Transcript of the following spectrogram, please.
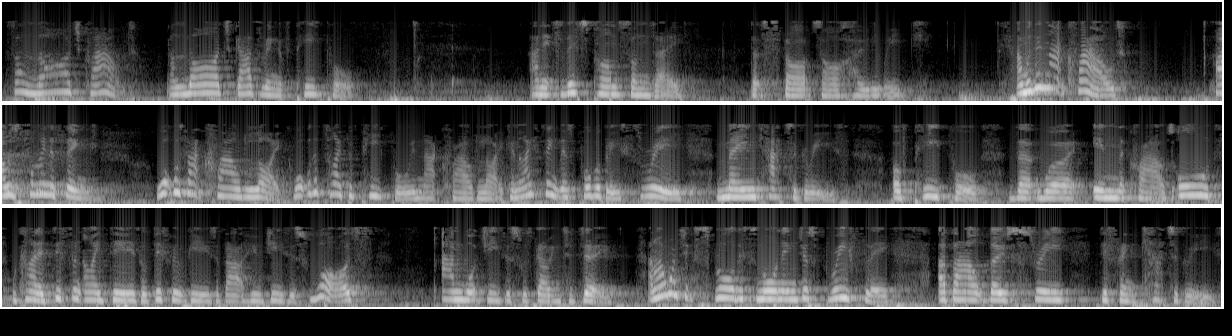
it's a large crowd, a large gathering of people. And it's this Palm Sunday that starts our Holy Week. And within that crowd, I was trying to think what was that crowd like? What were the type of people in that crowd like? And I think there's probably three main categories of people that were in the crowds. All were kind of different ideas or different views about who Jesus was and what Jesus was going to do. And I want to explore this morning just briefly about those three different categories.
